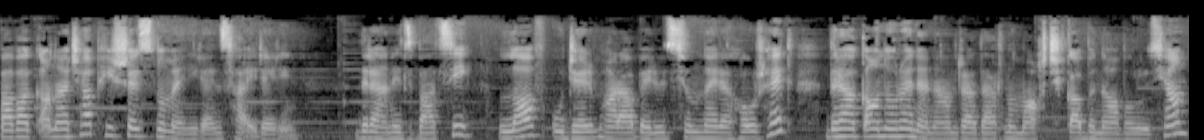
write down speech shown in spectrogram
բավականաչափ հիշեցնում են իրենց հայրերին։ Դրանից բացի լավ ու ջերմ հարաբերությունները հոր հետ դրականորեն են անդրադառնում աղջկա բնավորության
